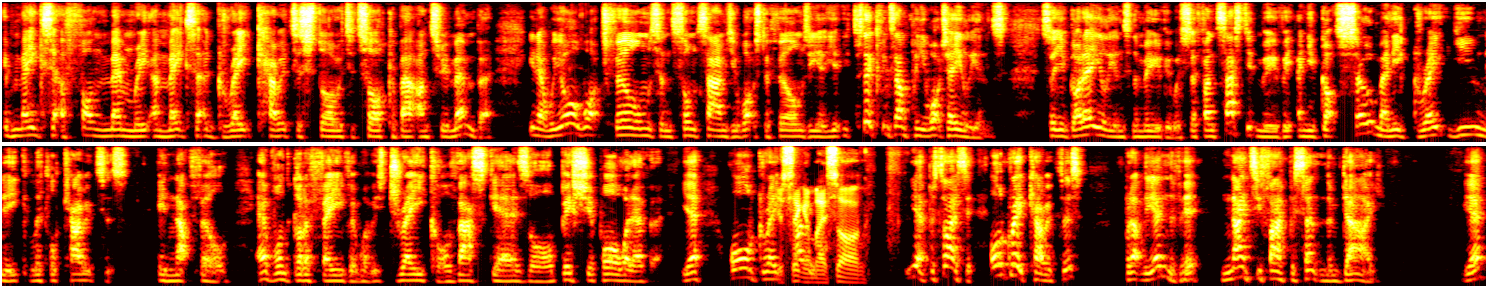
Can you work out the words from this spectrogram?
it makes it a fond memory and makes it a great character story to talk about and to remember. You know, we all watch films, and sometimes you watch the films. You, you, take for example, you watch Aliens. So you've got Aliens, the movie, which is a fantastic movie, and you've got so many great, unique little characters in that film. Everyone's got a favorite, whether it's Drake or Vasquez or Bishop or whatever. Yeah, all great. You're singing my song. Yeah, precisely. All great characters, but at the end of it, 95% of them die. Yeah,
